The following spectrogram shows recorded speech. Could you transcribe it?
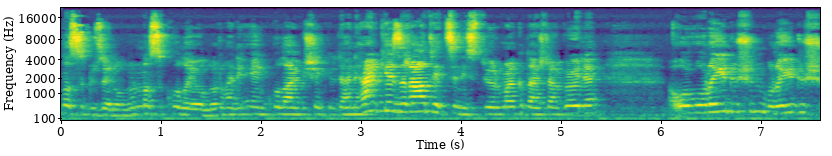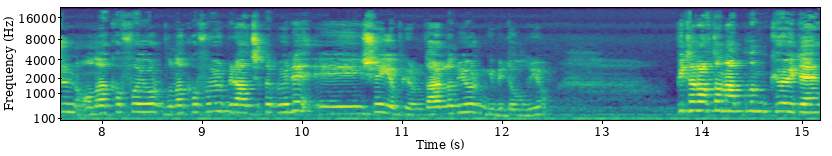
Nasıl güzel olur, nasıl kolay olur? Hani en kolay bir şekilde. Hani herkes rahat etsin istiyorum arkadaşlar. Böyle Orayı düşün, burayı düşün, ona kafa yor, buna kafa yor. Birazcık da böyle şey yapıyorum, darlanıyorum gibi de oluyor. Bir taraftan aklım köyde,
